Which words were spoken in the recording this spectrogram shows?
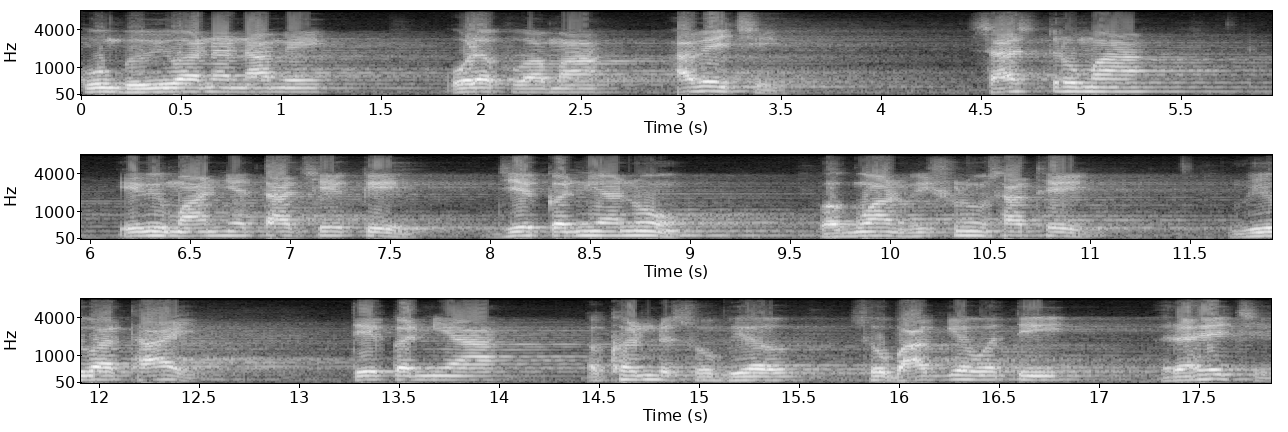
કુંભ વિવાહના નામે ઓળખવામાં આવે છે. શાસ્ત્રોમાં એવી માન્યતા છે કે જે કન્યાનો ભગવાન વિષ્ણુ સાથે વિવાહ થાય, તે કન્યા અખંડ સૌભ્ય સૌભાગ્યવતી રહે છે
